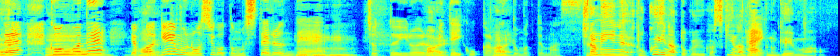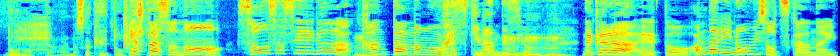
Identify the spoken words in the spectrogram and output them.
ね。今後ねやっぱーゲームのお仕事もしてるんで、うんうんうん。ちょっといろい。ろ見ていこうかなと思ってます、ちなみにね得意なとかいうか好きなタイプのゲームはどうのってのありますか？系統やっぱその操作性が簡単なものが好きなんですよ、うんうん。だから、えー、とあんまり脳みそを使わない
